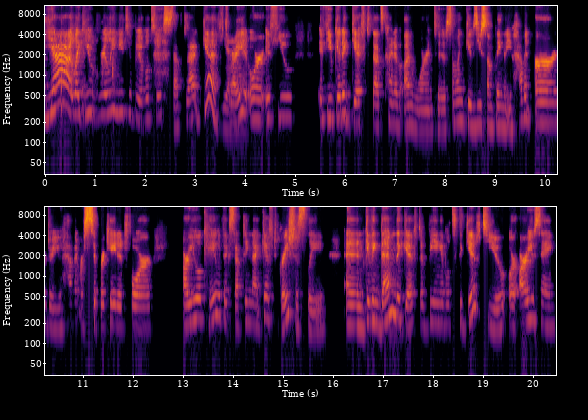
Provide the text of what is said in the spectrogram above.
yeah, like you really need to be able to accept that gift, yeah. right? Or if you if you get a gift that's kind of unwarranted, if someone gives you something that you haven't earned or you haven't reciprocated for, are you okay with accepting that gift graciously and giving them the gift of being able to give to you? Or are you saying,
